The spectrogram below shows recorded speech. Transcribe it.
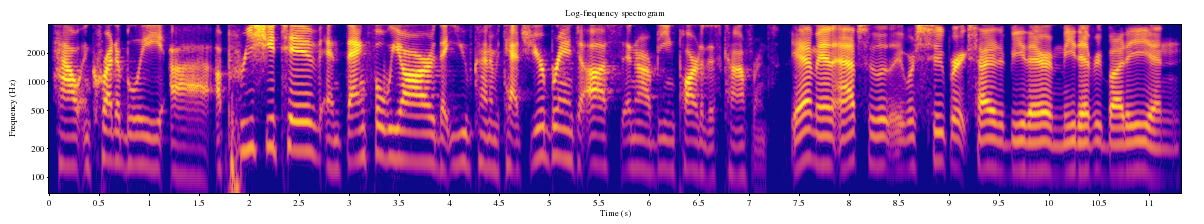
how incredibly uh, appreciative and thankful we are that you've kind of attached your brand to us and are being part of this conference. Yeah, man, absolutely. We're super excited to be there and meet everybody. And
